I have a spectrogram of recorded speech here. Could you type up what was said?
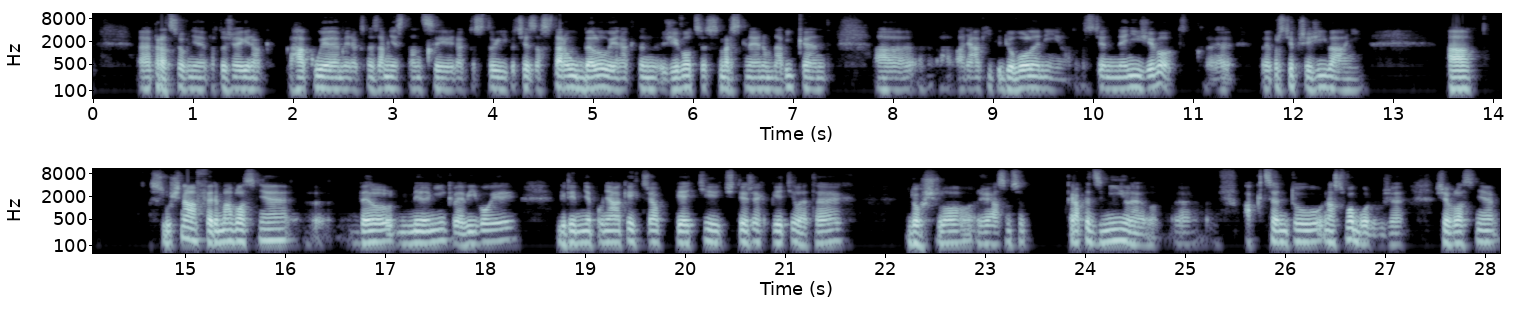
eh, pracovně, protože jinak hakujeme, jinak jsme zaměstnanci, jinak to stojí prostě za starou belu, jinak ten život se smrskne jenom na víkend a, a, a nějaký ty dovolený. Jo. To prostě není život, to je, je prostě přežívání. A slušná firma vlastně eh, byl milník ve vývoji, kdy mě po nějakých třeba pěti, čtyřech, pěti letech došlo, že já jsem se krapec zmílil eh, v akcentu na svobodu, že, že vlastně,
